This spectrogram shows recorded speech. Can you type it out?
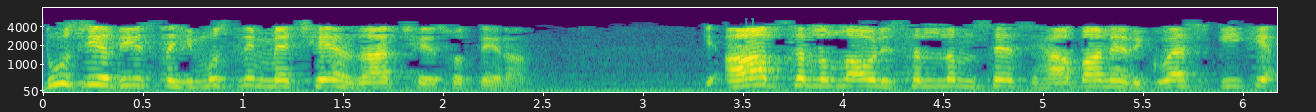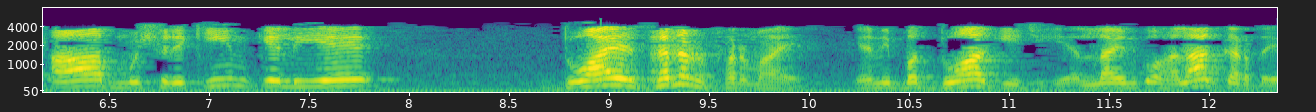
دوسری حدیث صحیح مسلم میں چھ ہزار چھ سو تیرہ۔ کہ آپ صلی اللہ علیہ وسلم سے صحابہ نے ریکویسٹ کی کہ آپ مشرقین کے لیے دعائیں ضرر فرمائیں یعنی بد دعا کیجیے، اللہ ان کو ہلاک کر دے۔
